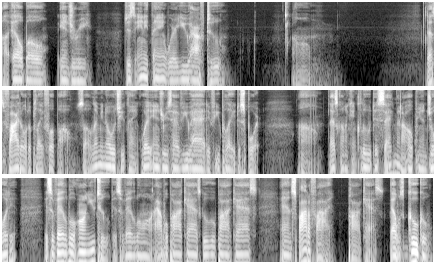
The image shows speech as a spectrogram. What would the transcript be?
a elbow injury, just anything where you have to um, that's vital to play football. So let me know what you think. What injuries have you had if you played the sport? Um, that's going to conclude this segment. I hope you enjoyed it. It's available on YouTube. It's available on Apple Podcasts, Google Podcasts, and Spotify Podcasts. That was Google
